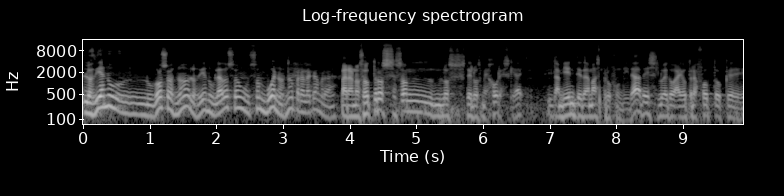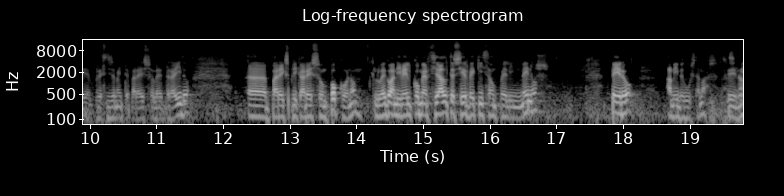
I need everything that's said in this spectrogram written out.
los días nubosos, ¿no? Los días nublados son, son buenos, ¿no? Para la cámara. Para nosotros son los de los mejores que hay. también te da más profundidades. Luego hay otra foto que precisamente para eso le he traído, eh, para explicar eso un poco. ¿no? Luego a nivel comercial te sirve quizá un pelín menos, pero a mí me gusta más. Sí, ¿no?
